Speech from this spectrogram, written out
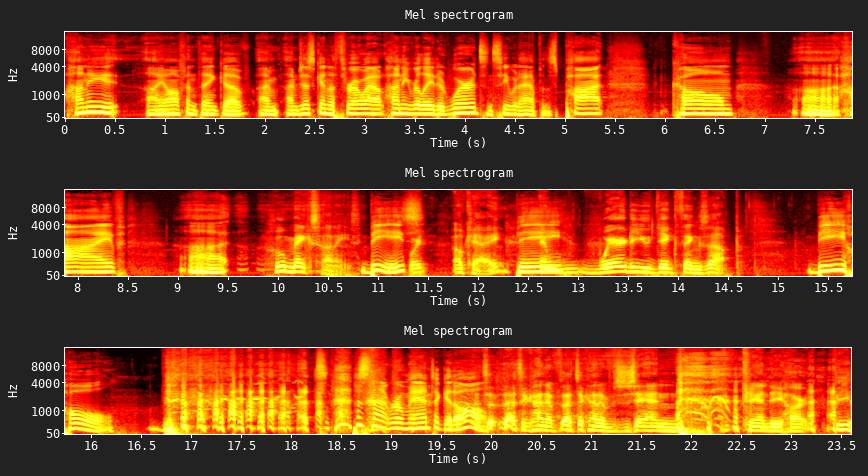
honey, I often think of. I'm I'm just going to throw out honey-related words and see what happens. Pot, comb, uh, hive, Who makes honey? bees, Where, okay. Bee. And where do you dig things up? Bee whole. that's, that's not romantic at all. That's a, that's a kind of that's a kind of Zen candy heart. Be-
